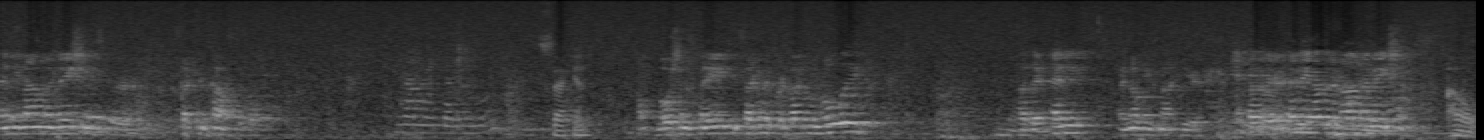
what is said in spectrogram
any nominations for second constable? Nominate Doug Moon. Second. Motion's made and seconded for Doug Manouly. Are there any, I know he's not here. Are there any other nominations? Oh,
